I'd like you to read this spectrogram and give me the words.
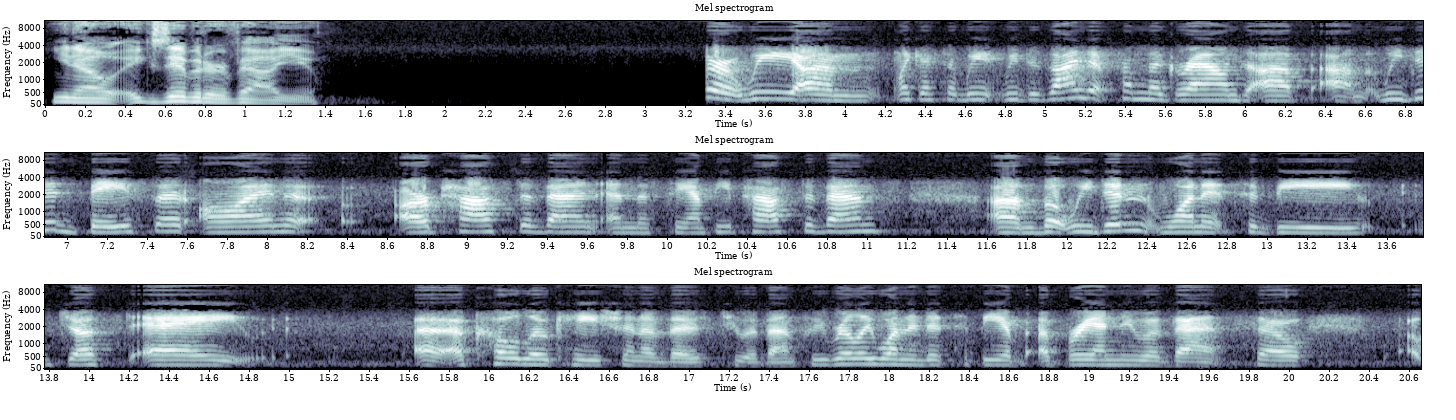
you know, exhibitor value? Sure. We, um, like I said, we, we designed it from the ground up. Um, we did base it on our past event and the SAMPE past events, um, but we didn't want it to be just a a co-location of those two events. We really wanted it to be a, a brand new event. So, uh,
